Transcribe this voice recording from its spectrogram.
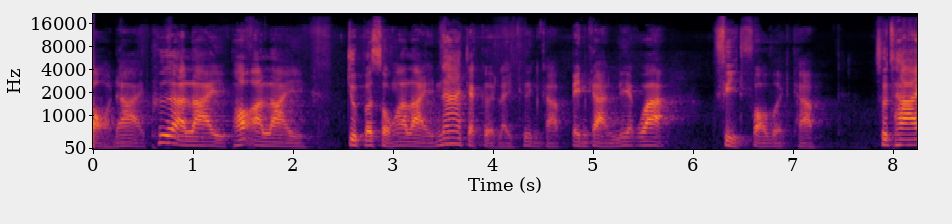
ต่อได้ เพื่ออะไร เพราะอะไรจุดประสงค์อะไรน่าจะเกิดอะไรขึ้นครับ เป็นการเรียกว่า feed forward ครับ สุดท้าย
